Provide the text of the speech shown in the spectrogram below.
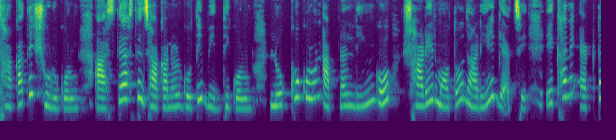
ঝাঁকাতে শুরু করুন। আস্তে আস্তে ঝাঁকানোর গতি বৃদ্ধি করুন। লক্ষ্য করুন আপনার লিঙ্গ ষাঁড়ের মতো দাঁড়িয়ে গেছে। এখানে একটা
